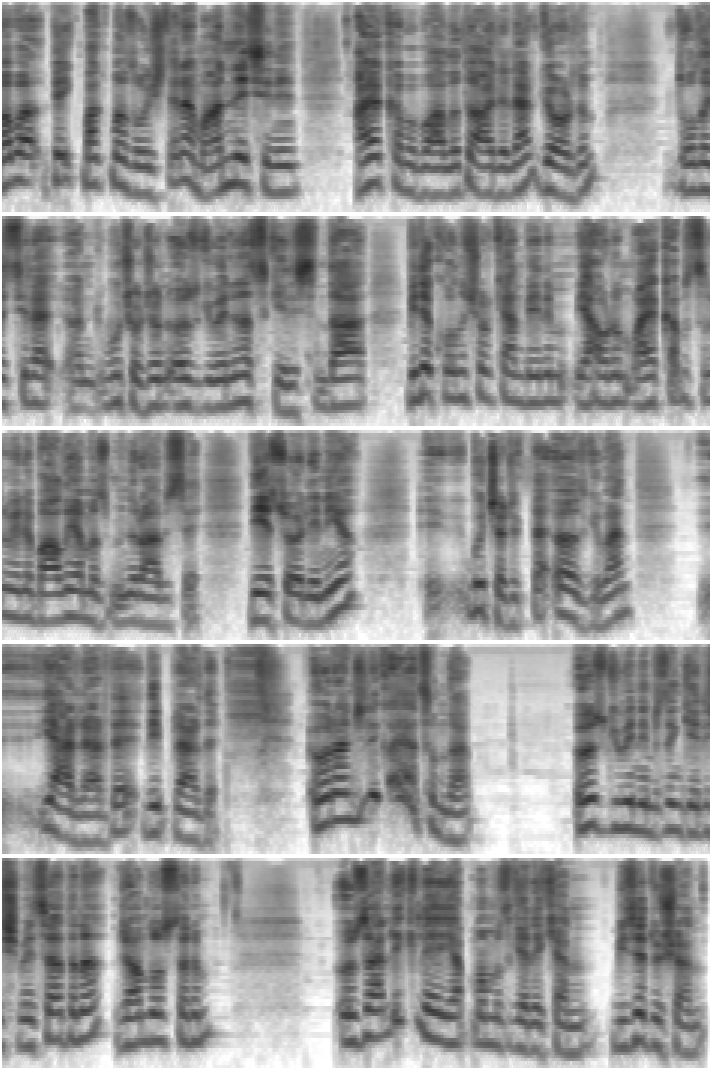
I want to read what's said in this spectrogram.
baba pek bakmaz o işlere ama annesinin ayakkabı bağladığı aileler gördüm. Dolayısıyla yani bu çocuğun özgüveni nasıl gelişsin? Daha bir de konuşurken benim yavrum ayakkabısını böyle bağlayamaz Münir abisi diye söyleniyor. E, bu çocukta özgüven e, yerlerde, diplerde. Öğrencilik hayatında özgüvenimizin gelişmesi adına can dostlarım özellikle yapmamız gereken, bize düşen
